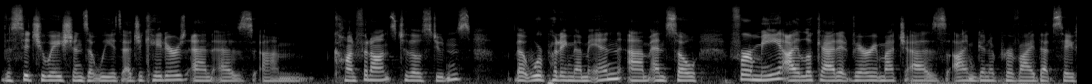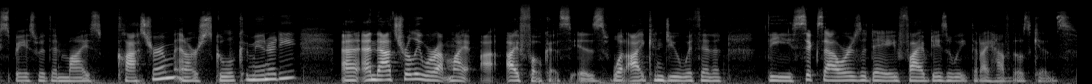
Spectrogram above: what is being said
the situations that we as educators and as um, confidants to those students that we're putting them in. Um, and so for me, I look at it very much as I'm going to provide that safe space within my classroom and our school community. And, and that's really where my I- focus is what I can do within the six hours a day, five days a week that I have those kids.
